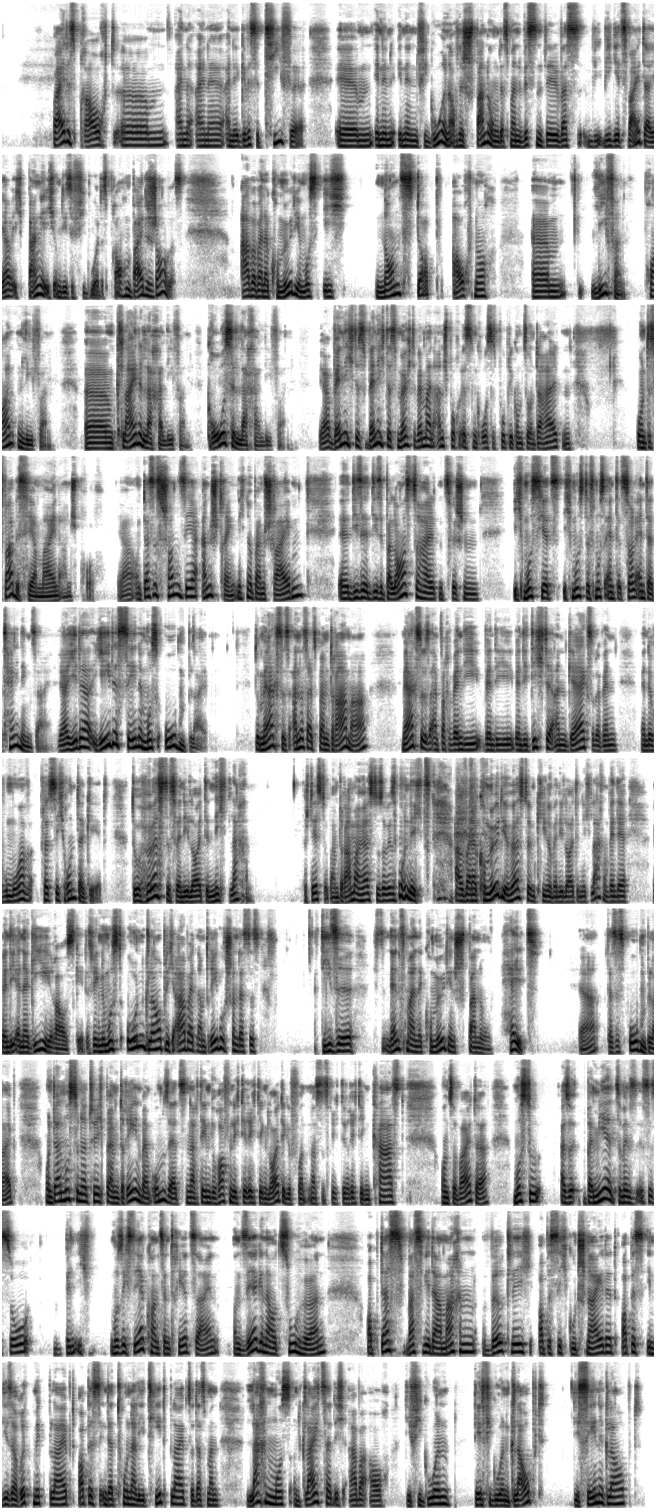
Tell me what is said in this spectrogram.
Beides braucht ähm, eine, eine, eine gewisse Tiefe ähm, in, den, in den Figuren, auch eine Spannung, dass man wissen will, was, wie, wie geht's weiter. Ja, ich bange ich um diese Figur. Das brauchen beide Genres. Aber bei einer Komödie muss ich nonstop auch noch ähm, liefern, Pointen liefern, äh, kleine Lacher liefern, große Lacher liefern. Ja, wenn ich das, wenn ich das möchte, wenn mein Anspruch ist, ein großes Publikum zu unterhalten und das war bisher mein Anspruch. Ja, und das ist schon sehr anstrengend, nicht nur beim Schreiben, äh, diese, diese Balance zu halten zwischen, ich muss jetzt, ich muss, das muss, es soll entertaining sein. Ja, jeder, jede Szene muss oben bleiben. Du merkst es, anders als beim Drama, merkst du das einfach, wenn die, wenn die, wenn die Dichte an Gags oder wenn, wenn der Humor plötzlich runtergeht. Du hörst es, wenn die Leute nicht lachen. Verstehst du? Beim Drama hörst du sowieso nichts. Aber bei einer Komödie hörst du im Kino, wenn die Leute nicht lachen, wenn, der, wenn die Energie rausgeht. Deswegen, du musst unglaublich arbeiten am Drehbuch schon, dass es diese, ich nenne es mal eine Komödienspannung hält. Ja, dass es oben bleibt. Und dann musst du natürlich beim Drehen, beim Umsetzen, nachdem du hoffentlich die richtigen Leute gefunden hast, den richtigen Cast und so weiter, musst du, also bei mir zumindest ist es so, bin ich, muss ich sehr konzentriert sein und sehr genau zuhören, ob das, was wir da machen, wirklich, ob es sich gut schneidet, ob es in dieser Rhythmik bleibt, ob es in der Tonalität bleibt, sodass man lachen muss und gleichzeitig aber auch die Figuren, den Figuren glaubt, die Szene glaubt,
